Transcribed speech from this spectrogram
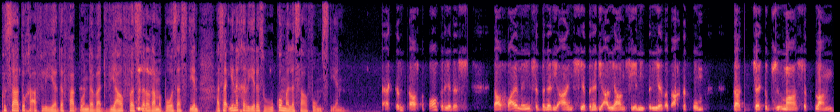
Kusatu geaffilieerde vakbonde wat wel vir Cyril Ramaphosa steun, as daar enige redes hoekom hulle vir hom steun ek dink daar's bepaalde redes. Daar's baie mense binne die ANC, binne die alliansie in die breë wat agterkom dat Jacob Zuma se plan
